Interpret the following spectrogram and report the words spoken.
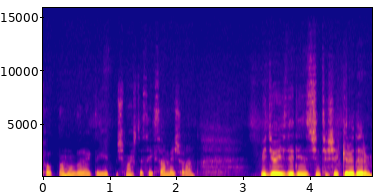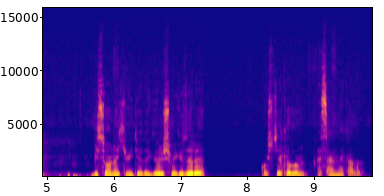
Toplam olarak da 70 maçta 85 oran. Videoyu izlediğiniz için teşekkür ederim. Bir sonraki videoda görüşmek üzere. Hoşçakalın, esenle kalın.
